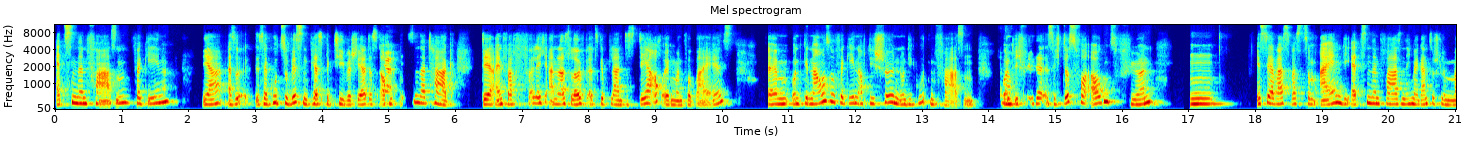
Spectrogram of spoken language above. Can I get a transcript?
ätzenden Phasen vergehen. Ja, also ist ja gut zu wissen, perspektivisch, ja, dass auch ja. ein ätzender Tag, der einfach völlig anders läuft als geplant, dass der auch irgendwann vorbei ist. Ähm, und genauso vergehen auch die schönen und die guten Phasen. Genau. Und ich finde, sich das vor Augen zu führen, mh, mm, ist ja was, was zum einen die ätzenden Phasen nicht mehr ganz so schlimm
